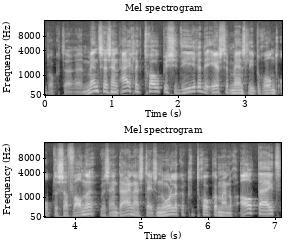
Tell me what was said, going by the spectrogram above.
dokter... eh, mensen zijn eigenlijk tropische dieren. De eerste mens liep rond op de savanne. We zijn daarna steeds noordelijker getrokken, maar nog altijd...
